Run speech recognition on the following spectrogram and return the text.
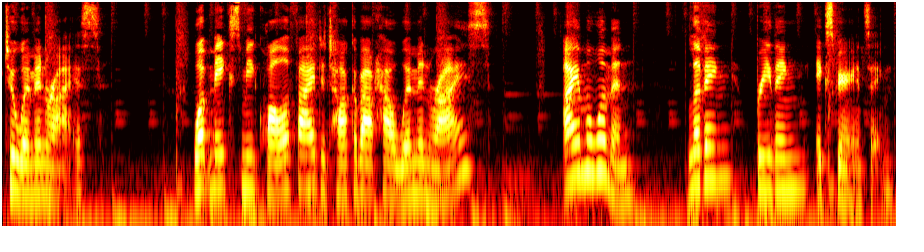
to Women Rise. What makes me qualified to talk about how women rise? I am a woman, living, breathing, experiencing.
